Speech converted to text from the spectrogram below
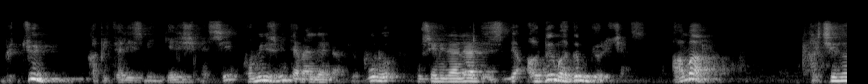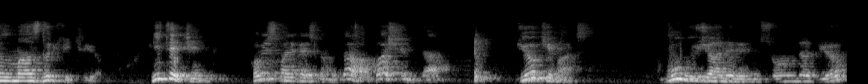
Bütün kapitalizmin gelişmesi komünizmin temellerini atıyor. Bunu bu seminerler dizisinde adım adım göreceğiz. Ama kaçınılmazlık fikri yok. Nitekim Komünist Manifesto'nun daha başında diyor ki Marx, bu mücadelenin sonunda diyor,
